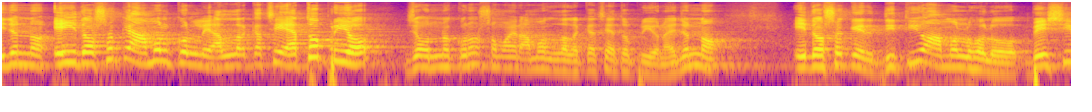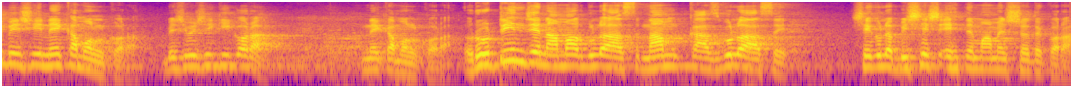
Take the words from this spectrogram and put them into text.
এই জন্য এই দশকে আমল করলে আল্লাহর কাছে এত প্রিয় যে অন্য কোনো সময়ের আমল আল্লাহর কাছে এত প্রিয় না। এই জন্য এই দশকের দ্বিতীয় আমল হলো বেশি বেশি নেকামল করা। বেশি বেশি কি করা? নেকামল করা। রুটিন যে নামাজগুলো আছে নাম কাজগুলো আছে, সেগুলো বিশেষ এহতেমামের সাথে করা।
